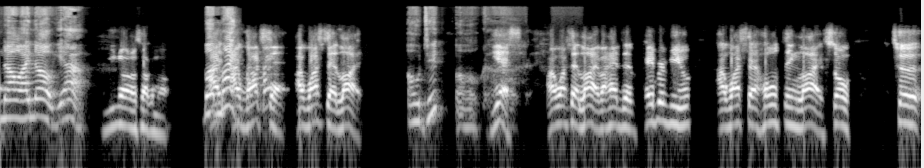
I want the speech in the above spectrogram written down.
no, I know. Yeah, you know what I'm talking about. But I, Mike, I watched that. I watched that live. Oh, did oh God. yes, I watched that live. I had the pay per view. I watched that whole thing live. So to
